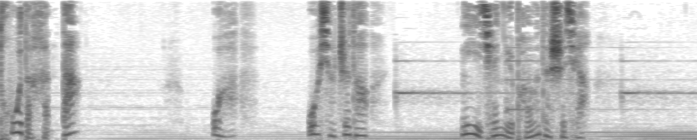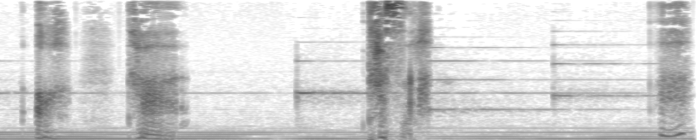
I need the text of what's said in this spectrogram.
凸的很大，我，我想知道。你以前女朋友的事情？哦，她，她死了。啊，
